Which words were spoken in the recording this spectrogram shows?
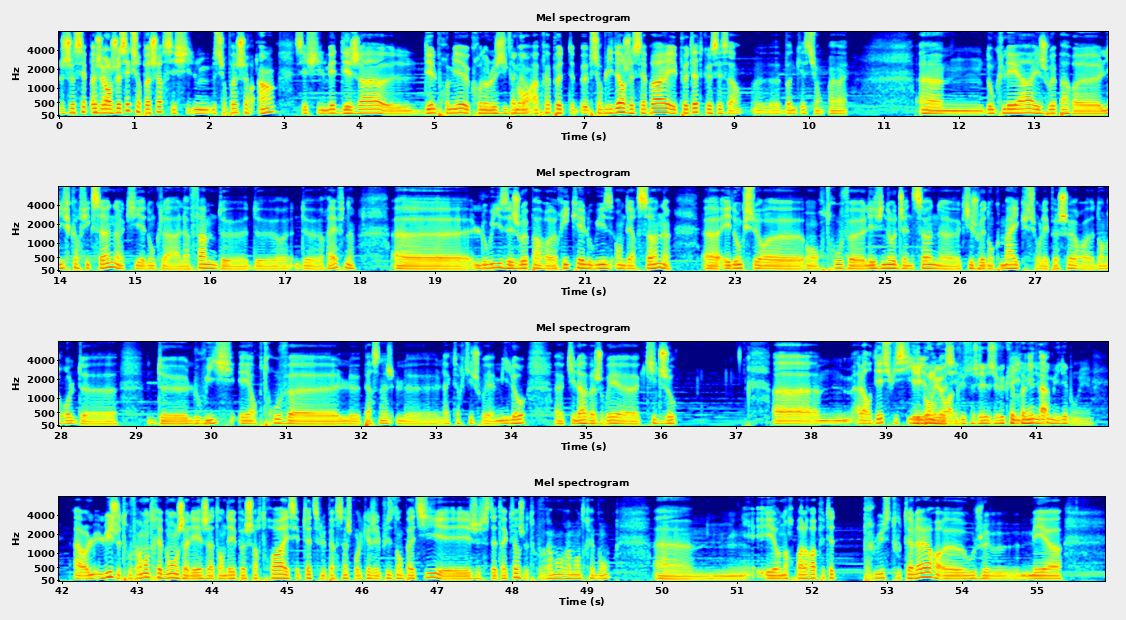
je sais pas, genre je sais que sur Pusher, c'est film, sur Pusher 1, c'est filmé déjà euh, dès le premier euh, chronologiquement. Après, peut euh, sur Bleeder, je sais pas, et peut-être que c'est ça. bonne question. Ouais. Euh, donc Léa est jouée par euh, Liv Corfixon, qui est donc la, femme de, de, Refn. Euh, Louise est jouée par Rike Louise Anderson. et donc sur, on retrouve Levino Jensen qui jouait donc Mike sur les Pushers dans le rôle de, de Louis. Et on retrouve le personnage, l'acteur qui jouait Milo, qui là va jouer Kidjo alors des suicides. Il est bon lui aussi. J'ai vu que le premier du coup, mais il est bon. Alors lui, je le trouve vraiment très bon. J'allais, j'attendais Pusher 3 et c'est peut-être le personnage pour lequel j'ai le plus d'empathie et cet acteur, je le trouve vraiment vraiment très bon. Euh, et on en reparlera peut-être plus tout à l'heure. Euh, où je, mais Euh,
